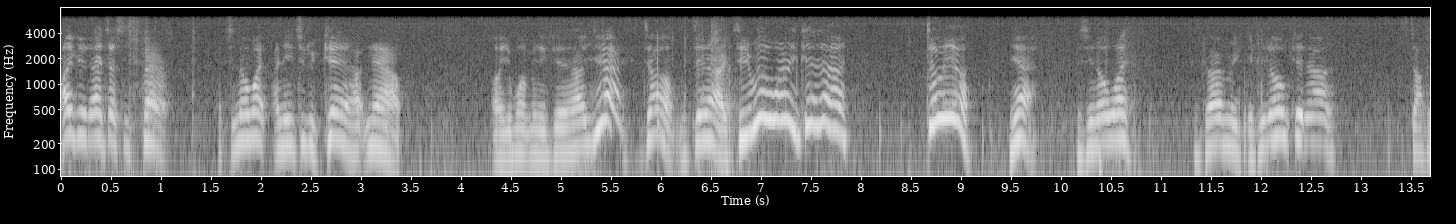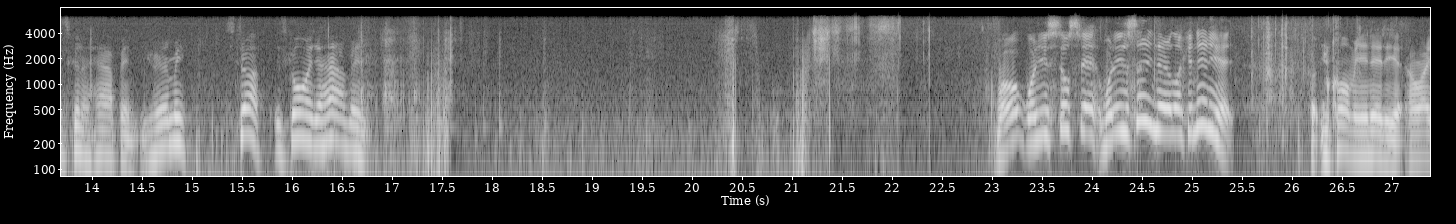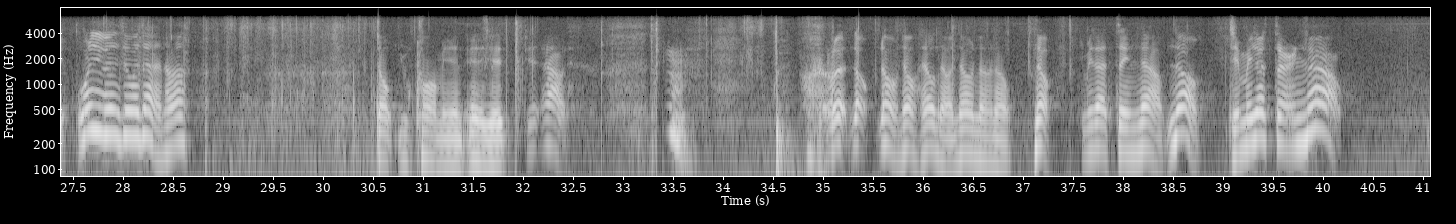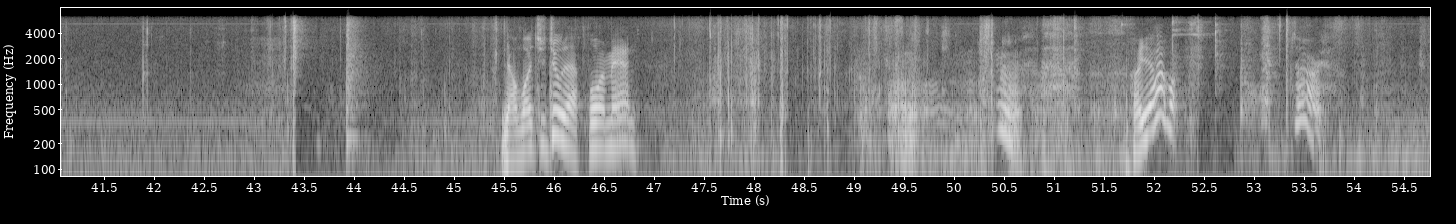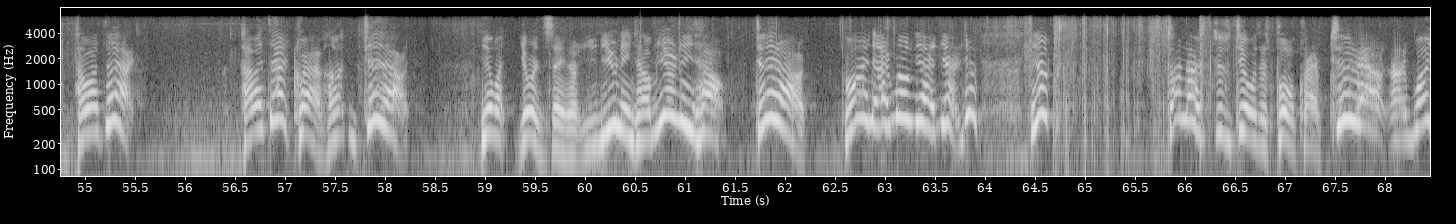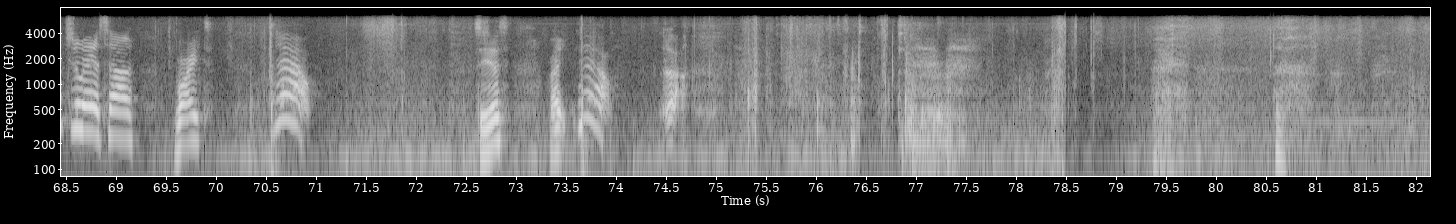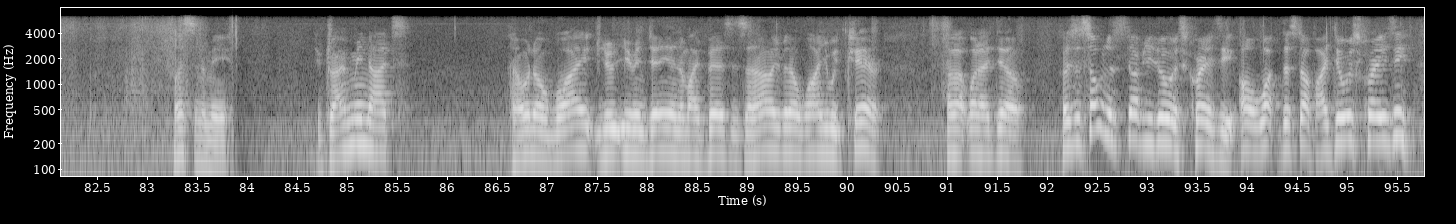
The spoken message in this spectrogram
I think that just is better. But you know what? I need you to get out now. Oh, you want me to get out? Yeah, don't get out. Do you really want to get out? Do you? Yeah. Cause you know what? You're driving me. If you don't get out, stuff is gonna happen. You hear me? Stuff is going to happen. Well, what are you still saying? What are you sitting there like an idiot? You call me an idiot, alright? What are you gonna do with that, huh? Don't you call me an idiot. Get out. Uh, no, no, no, hell no, no, no, no. No, give me that thing now. No, give me that thing now. Now what'd you do that for, man? Oh yeah? Sir. How about that? How about that crap, huh? Get out! You know what? You're insane. You, need help. You need help. Get out. Fine, I will. Yeah, yeah. You, you. Sometimes just deal with this bull crap. Get out. I want your ass out right now. See this? Right now. Ugh. Listen to me. You're driving me nuts. I don't know why you're even getting into my business, and I don't even know why you would care about what I do. Because some of the stuff you do is crazy. Oh, what? The stuff I do is crazy?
